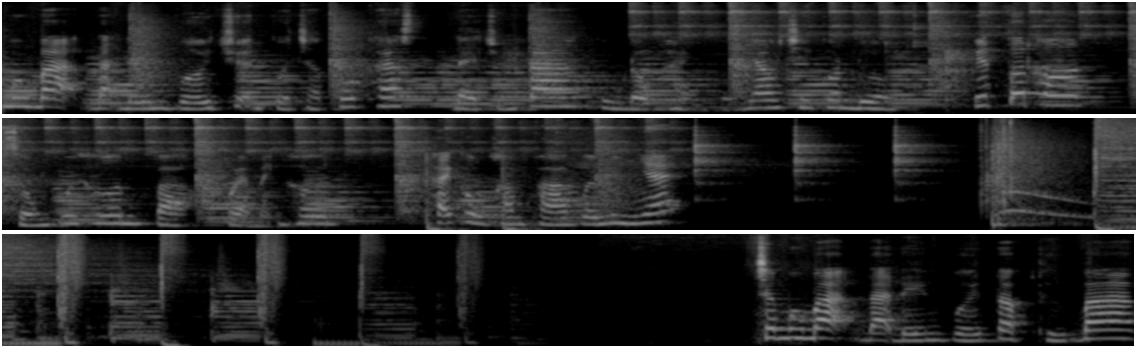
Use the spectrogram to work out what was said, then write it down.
mừng bạn đã đến với chuyện của Trà Podcast để chúng ta cùng đồng hành với nhau trên con đường viết tốt hơn, sống vui hơn và khỏe mạnh hơn. Hãy cùng khám phá với mình nhé! Chào mừng bạn đã đến với tập thứ 3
